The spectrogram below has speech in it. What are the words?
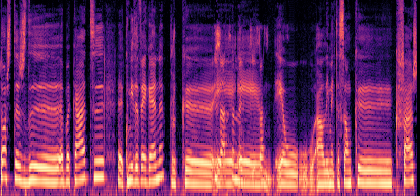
tostas de abacate, comida vegana, porque é, é, é o, a alimentação que, que faz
